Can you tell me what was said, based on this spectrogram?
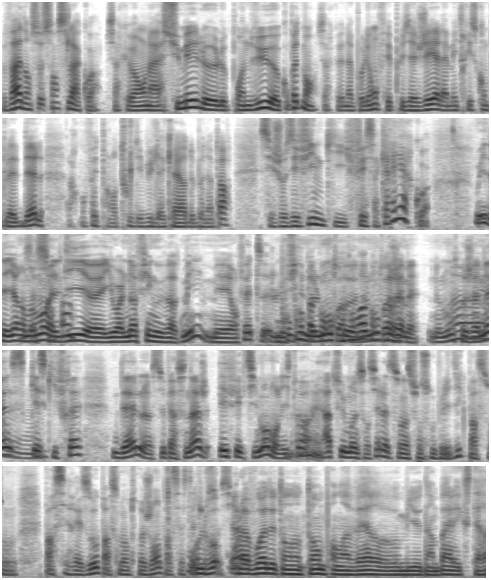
va dans ce sens-là. quoi. C'est-à-dire qu'on a assumé le, le point de vue euh, complètement. C'est-à-dire que Napoléon fait plus âgé, a la maîtrise complète d'elle, alors qu'en fait, pendant tout le début de la carrière de Bonaparte, c'est Joséphine qui fait sa carrière. quoi. Oui, d'ailleurs, à un moment, elle pas. dit euh, You are nothing without me, mais en fait, le film ne le montre, ne jamais. Ne montre Ah, jamais ouais. qu'est-ce qui ferait d'elle, ce personnage, effectivement, dans l'histoire, Ouais. est absolument essentiel à son ascension politique par, son, par ses réseaux, par son entre-gens, par sa On, statut le voit- on la voit de temps en temps prendre un verre au milieu d'un bal, etc.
